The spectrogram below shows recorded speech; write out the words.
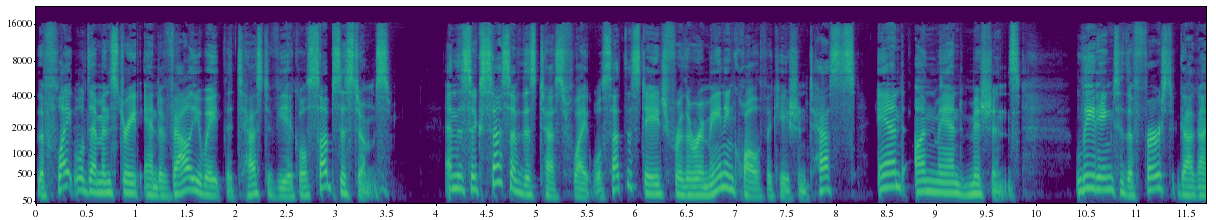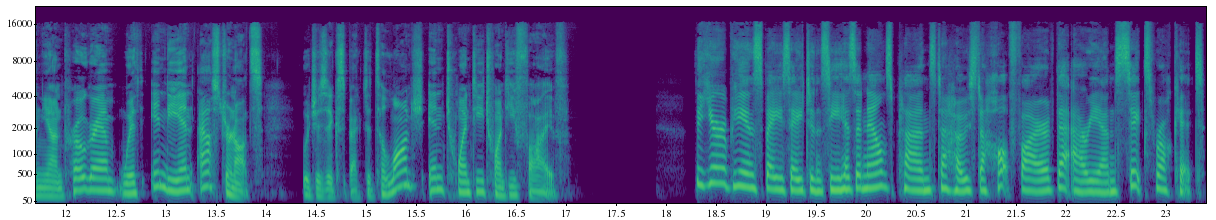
The flight will demonstrate and evaluate the test vehicle subsystems. And the success of this test flight will set the stage for the remaining qualification tests and unmanned missions, leading to the first Gaganyaan program with Indian astronauts which is expected to launch in 2025. The European Space Agency has announced plans to host a hot fire of the Ariane 6 rocket.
